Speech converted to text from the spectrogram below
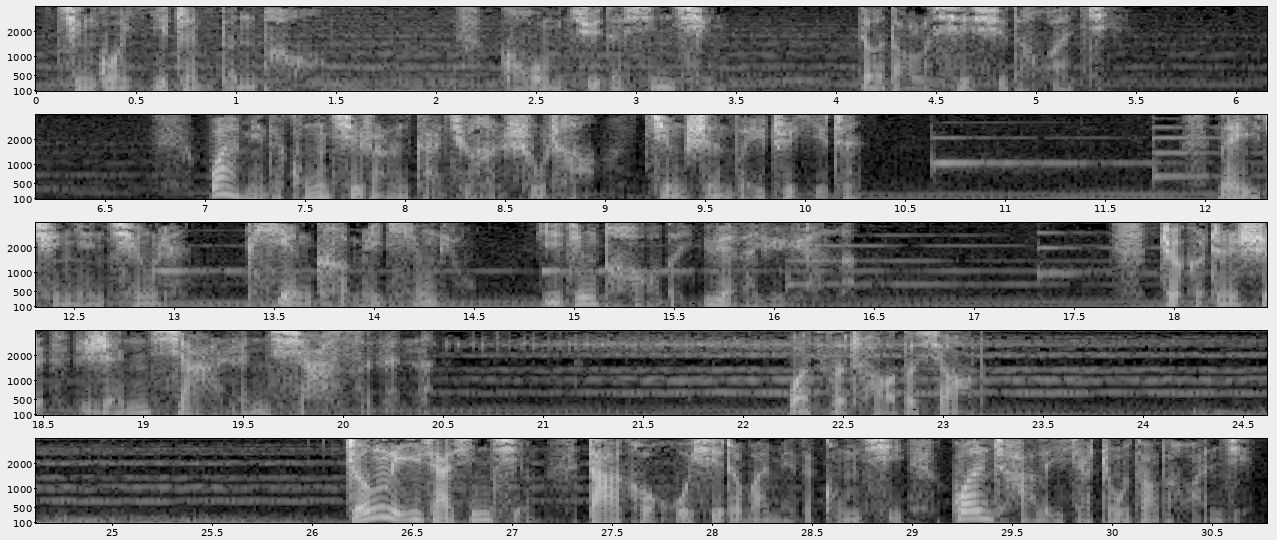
经过一阵奔跑，恐惧的心情得到了些许的缓解。外面的空气让人感觉很舒畅，精神为之一振。那一群年轻人片刻没停留，已经跑得越来越远了。这可真是人吓人，吓死人呢！我自嘲的笑了。整理一下心情，大口呼吸着外面的空气，观察了一下周遭的环境。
